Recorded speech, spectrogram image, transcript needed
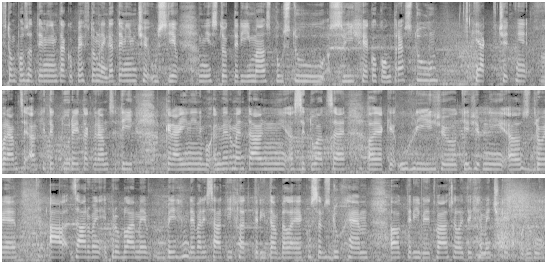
v tom pozitivním, tak opět v tom negativním, či Ústí je město, který má spoustu svých jako kontrastů, jak včetně v rámci architektury, tak v rámci té krajiny nebo environmentální situace, jak je uhlí, že jo, těžební eh, zdroje a zároveň i problémy během 90. let, které tam byly jako se vzduchem, eh, který vytvářely ty chemičky a podobně.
